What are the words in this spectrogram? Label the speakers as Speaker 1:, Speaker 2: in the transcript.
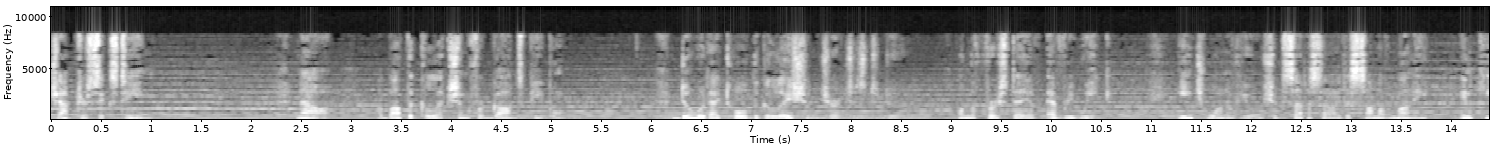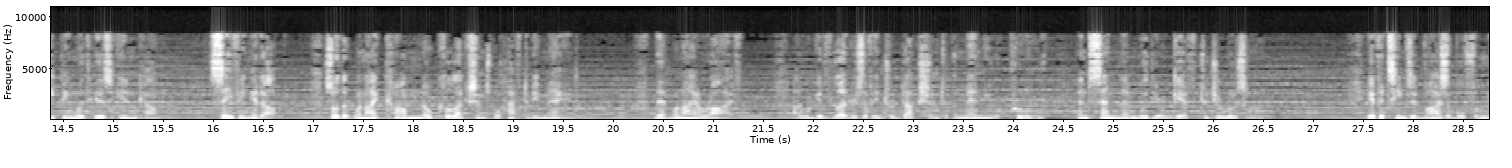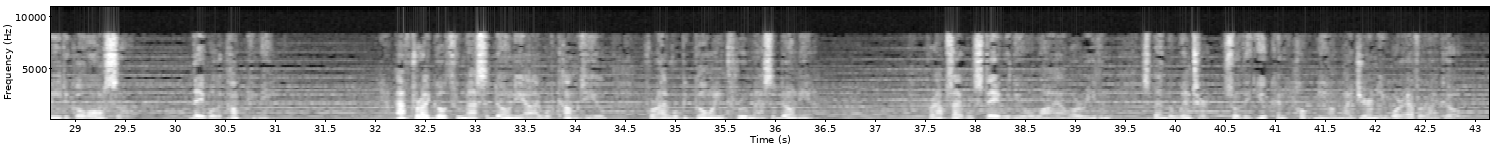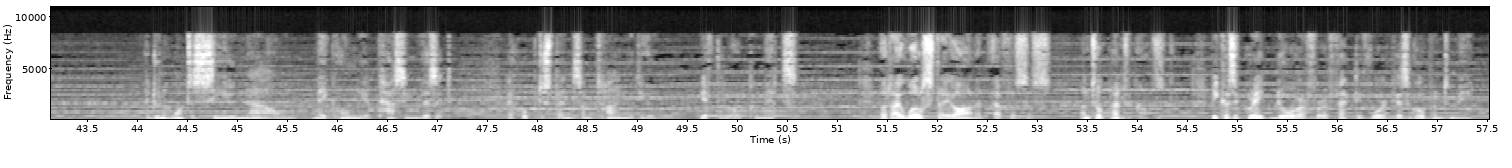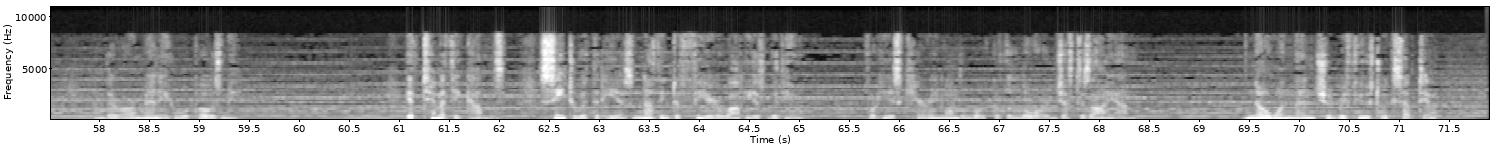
Speaker 1: Chapter 16 Now, about the collection for God's people. Do what I told the Galatian churches to do. On the first day of every week, each one of you should set aside a sum of money in keeping with his income, saving it up, so that when I come no collections will have to be made. Then when I arrive, I will give letters of introduction to the men you approve and send them with your gift to Jerusalem. If it seems advisable for me to go also, they will accompany me. After I go through Macedonia, I will come to you, for I will be going through Macedonia. Perhaps I will stay with you a while, or even spend the winter, so that you can help me on my journey wherever I go. I do not want to see you now and make only a passing visit. I hope to spend some time with you, if the Lord permits. But I will stay on at Ephesus until Pentecost, because a great door for effective work has opened to me, and there are many who oppose me. If Timothy comes, see to it that he has nothing to fear while he is with you, for he is carrying on the work of the Lord just as I am. No one then should refuse to accept him.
